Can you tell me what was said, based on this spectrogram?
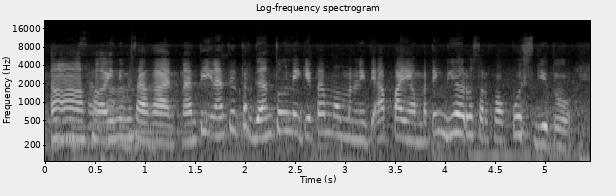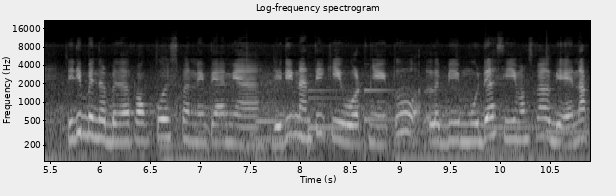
ini, misal- ah, ini misalkan. Nanti nanti tergantung nih kita mau meneliti apa. Yang penting dia harus terfokus gitu. Jadi benar-benar fokus penelitiannya. Jadi nanti keywordnya itu lebih mudah sih maksudnya lebih enak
